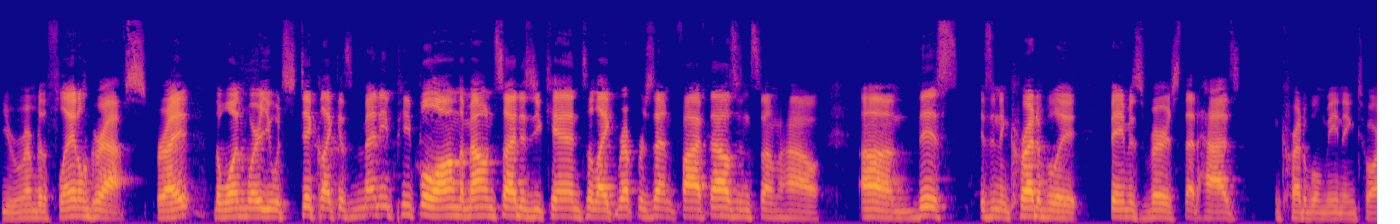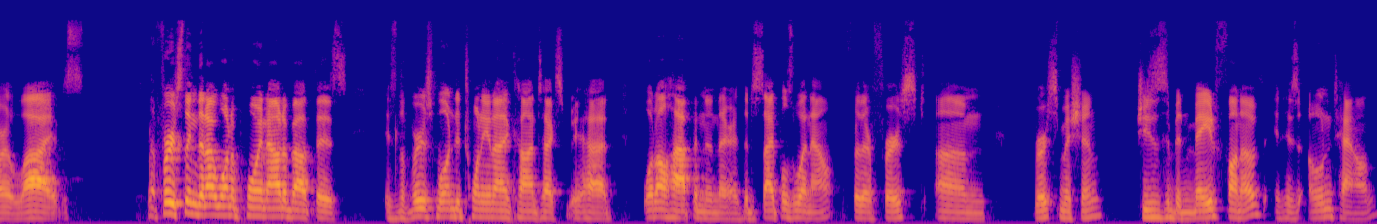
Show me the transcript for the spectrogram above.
you remember the flannel graphs, right? The one where you would stick like as many people on the mountainside as you can to like represent 5,000 somehow. Um, this is an incredibly famous verse that has incredible meaning to our lives. The first thing that I want to point out about this is the verse 1 to 29 context we had. What all happened in there? The disciples went out for their first um, first mission. Jesus had been made fun of in his own town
